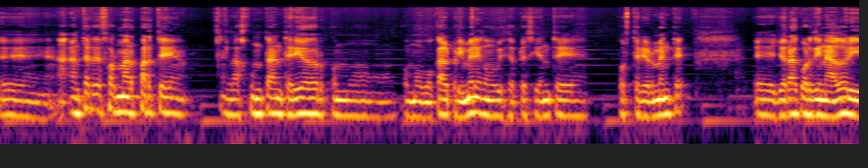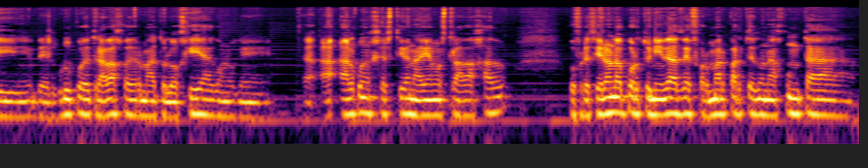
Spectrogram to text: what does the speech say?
Eh, antes de formar parte en la junta anterior como, vocal primero y como vicepresidente posteriormente, yo era coordinador y del grupo de trabajo de dermatología con lo que algo en gestión habíamos trabajado. Ofrecieron la oportunidad de formar parte de una junta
